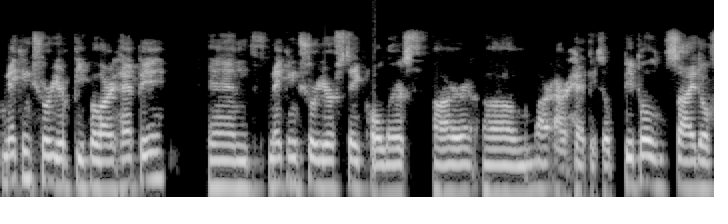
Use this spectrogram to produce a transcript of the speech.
making sure your people are happy, and making sure your stakeholders are um, are, are happy. So, people side of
